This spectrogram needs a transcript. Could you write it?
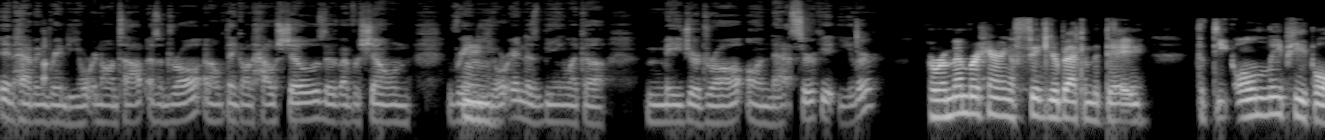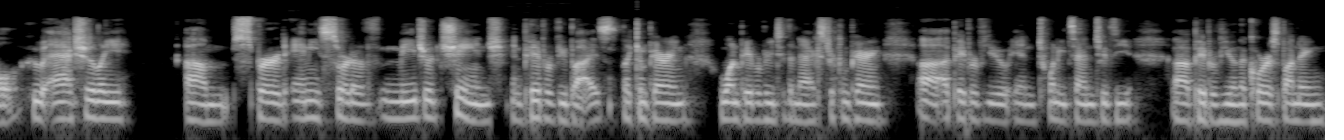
in having Randy Orton on top as a draw. I don't think on house shows that have ever shown Randy Hmm. Orton as being like a major draw on that circuit either. I remember hearing a figure back in the day that the only people who actually um, spurred any sort of major change in pay per view buys, like comparing one pay per view to the next, or comparing uh, a pay per view in 2010 to the uh, pay per view in the corresponding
